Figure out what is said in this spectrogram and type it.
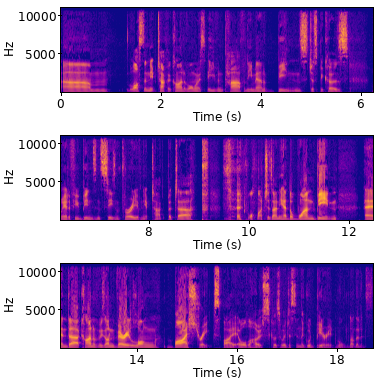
um, Lost and Nip Tuck are kind of almost even par for the amount of bins, just because we had a few bins in season three of Nip Tuck. But uh, third watch has only had the one bin, and uh, kind of is on very long buy streaks by all the hosts because we're just in the good period. Well, not that it's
